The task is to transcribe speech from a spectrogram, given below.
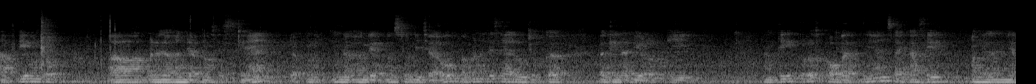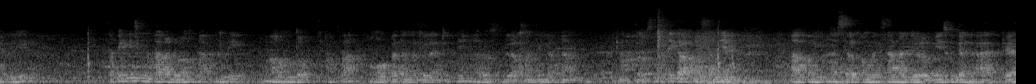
Tapi untuk uh, menegakkan diagnosisnya, untuk menegakkan diagnosis lebih jauh, Bapak nanti saya rujuk ke bagian radiologi. Nanti terus obatnya saya kasih penghilang nyeri, tapi ini sementara doang pak nanti uh, untuk apa pengobatan lebih lanjutnya harus dilakukan tindakan nah terus nanti kalau misalnya uh, hasil pemeriksaan radiologinya sudah ada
